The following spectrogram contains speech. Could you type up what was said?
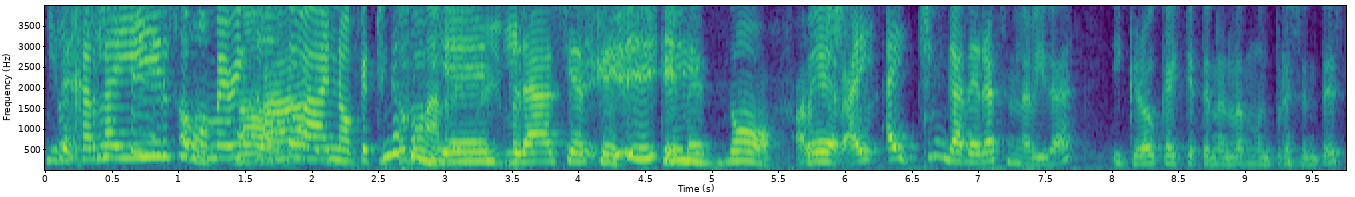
Y no dejarla ir eso. como Mary Kondo. Ay, no, que chingue su madre, Bien, gracias. Que, que me- no, a ver, hay, hay chingaderas en la vida y creo que hay que tenerlas muy presentes.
